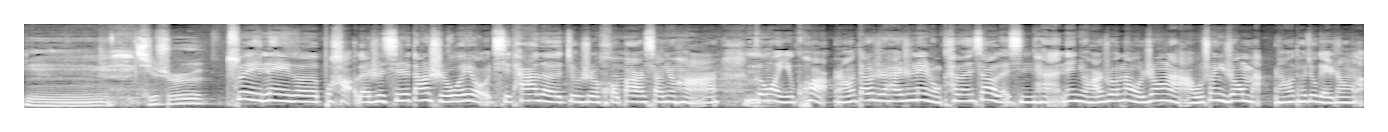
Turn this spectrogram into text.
嗯，其实最那个不好的是，其实当时我有其他的就是伙伴小女孩跟我一块儿，然后当时还是那种开玩笑的心态。那女孩说：“那我扔了啊。”我说：“你扔吧。”然后她就给扔了。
